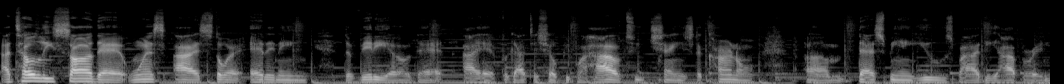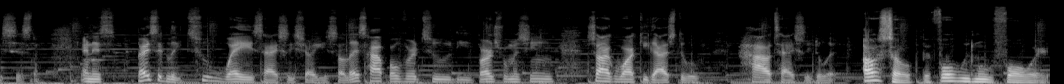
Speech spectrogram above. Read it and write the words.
I totally saw that once I started editing the video that I had forgot to show people how to change the kernel um, that's being used by the operating system. And it's basically two ways to actually show you. So let's hop over to the virtual machine so I can walk you guys through how to actually do it. Also, before we move forward,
